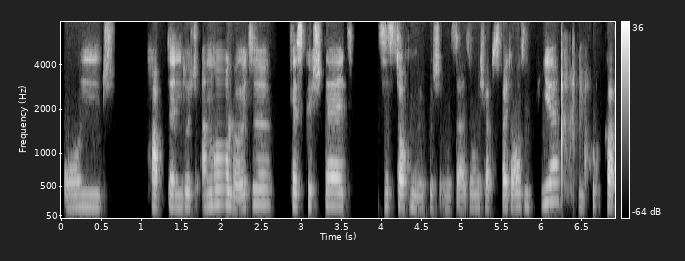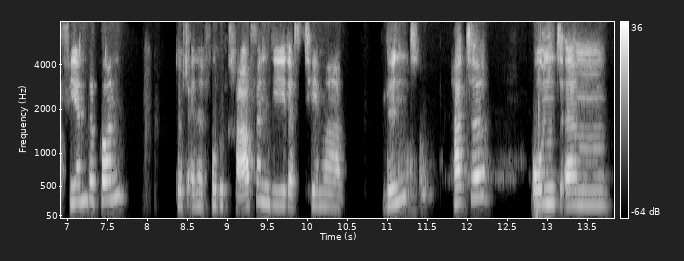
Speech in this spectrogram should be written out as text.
und habe dann durch andere Leute festgestellt, dass es doch möglich ist. Also ich habe 2004 mit Fotografieren begonnen durch eine Fotografin, die das Thema blind hatte und ähm,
